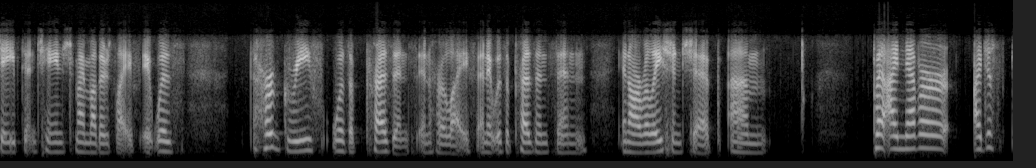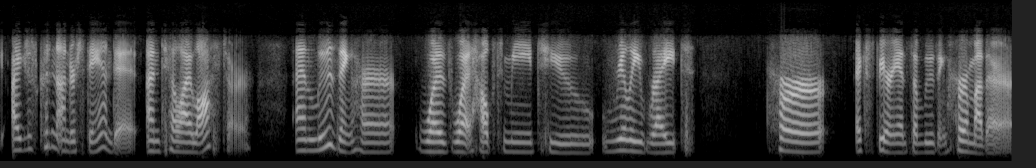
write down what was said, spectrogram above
shaped and changed my mother's life. It was her grief was a presence in her life and it was a presence in in our relationship. Um but I never I just I just couldn't understand it until I lost her. And losing her was what helped me to really write her experience of losing her mother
